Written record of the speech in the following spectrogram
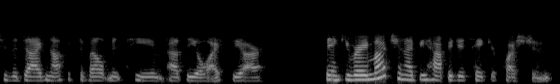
to the diagnostic development team at the OICR. Thank you very much, and I'd be happy to take your questions.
